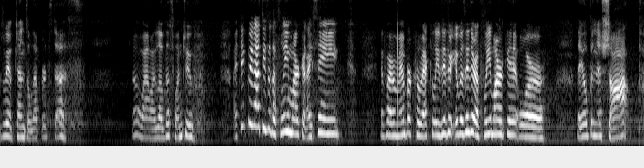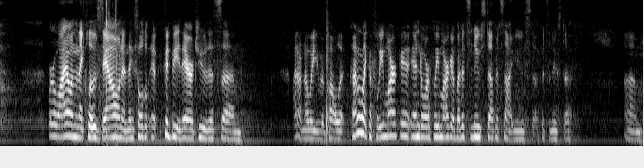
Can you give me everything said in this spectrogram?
because we have tons of leopard stuff. Oh wow, I love this one too. I think we got these at the flea market, I think. If I remember correctly, it was either, it was either a flea market or they opened the shop for a while and then they closed down and they sold it. It could be there too. This, um, I don't know what you would call it. Kind of like a flea market, indoor flea market, but it's new stuff. It's not used stuff. It's new stuff. Um,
